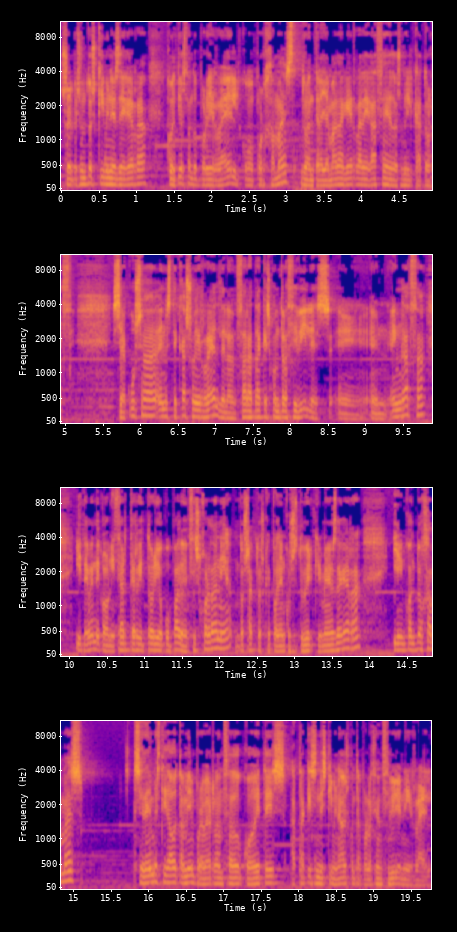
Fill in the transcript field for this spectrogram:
sobre presuntos crímenes de guerra cometidos tanto por Israel como por Hamas durante la llamada Guerra de Gaza de 2014. Se acusa en este caso a Israel de lanzar ataques contra civiles eh, en, en Gaza y también de colonizar territorio ocupado en Cisjordania, dos actos que pueden constituir crímenes de guerra, y en cuanto a Hamas, será investigado también por haber lanzado cohetes, ataques indiscriminados contra población civil en Israel.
